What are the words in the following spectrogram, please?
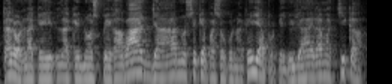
claro, la que, la que nos pegaba ya no sé qué pasó con aquella, porque yo ya era más chica.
